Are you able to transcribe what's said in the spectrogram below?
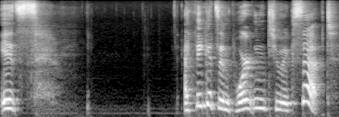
it's, I think it's important to accept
